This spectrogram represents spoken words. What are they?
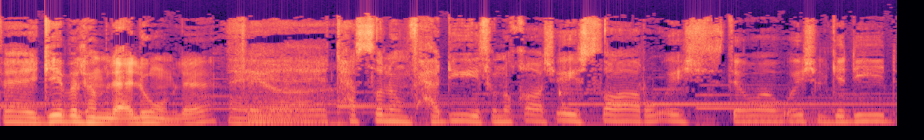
فيجيب لهم العلوم له أيوه. فتحصلهم في حديث ونقاش إيش صار وإيش استوى وإيش الجديد.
